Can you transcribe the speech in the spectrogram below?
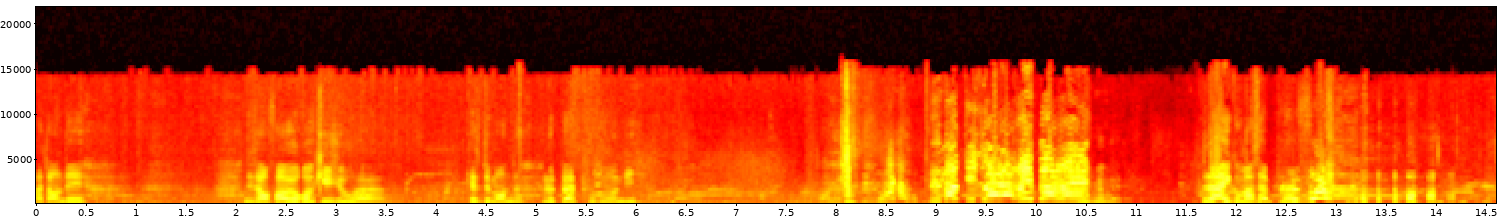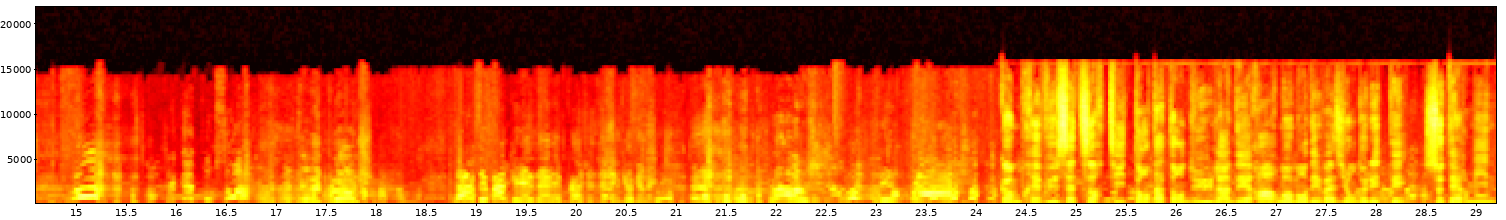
Attendez, des enfants heureux qui jouent, euh, qu'est-ce que demande le peuple, comme on dit Là, il commence à pleuvoir. Mettez les planches Non, c'est pas qu'il les ait, les planches, je les ai récupérées. Comme prévu, cette sortie tant attendue, l'un des rares moments d'évasion de l'été, se termine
